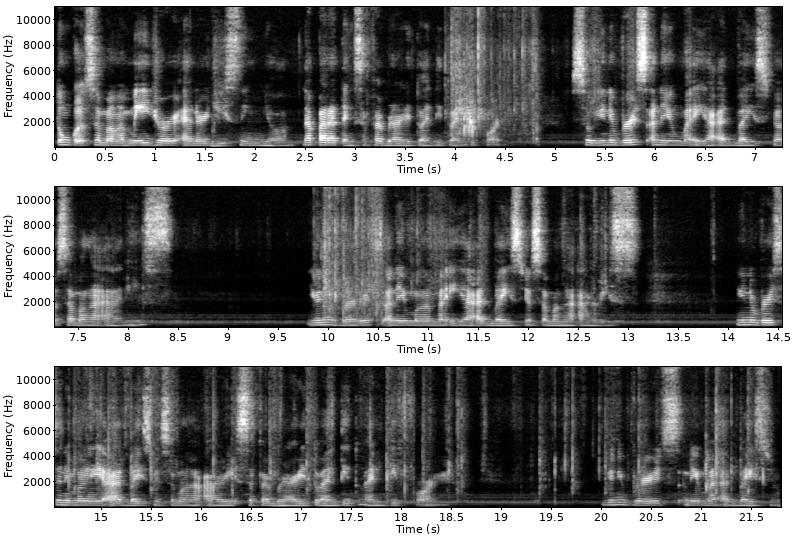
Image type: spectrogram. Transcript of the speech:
tungkol sa mga major energies ninyo na parating sa February 2024. So, Universe, ano yung mai advice nyo sa mga Aries? Universe, ano yung mga mai advice nyo sa mga Aries? Universe, ano yung mai advice nyo sa mga Aries sa February 2024? Universe, ano yung mai advice nyo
